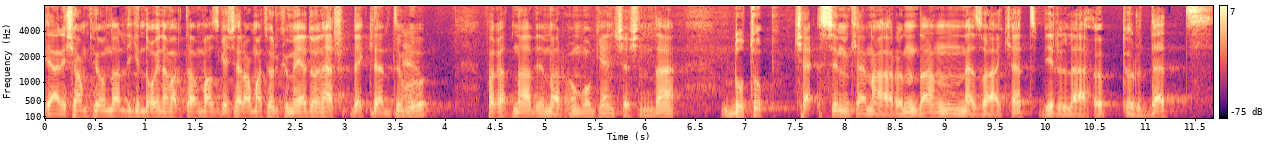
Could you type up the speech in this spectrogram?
Yani Şampiyonlar Ligi'nde oynamaktan vazgeçer, amatör kümeye döner. Beklenti bu. Fakat Nabi merhum o genç yaşında tutup kesin kenarından nezaket birle öpürdet.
